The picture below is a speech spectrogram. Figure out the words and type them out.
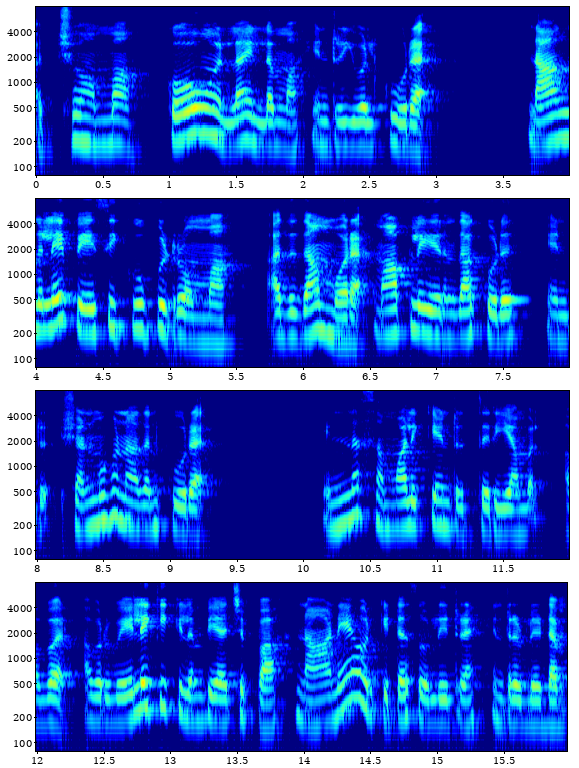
அச்சோ அம்மா கோபம் எல்லாம் இல்லைம்மா என்று இவள் கூற. நாங்களே பேசி கூப்பிடுறோம்மா. அதுதான் முறை. மாப்பிள்ளை இருந்தா கொடு என்று சண்முகநாதன் கூற என்ன சமாளிக்க என்று தெரியாமல் அவர் அவர் வேலைக்கு கிளம்பியாச்சுப்பா. நானே அவர்கிட்ட சொல்லிடுறேன் என்றவளிடம்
